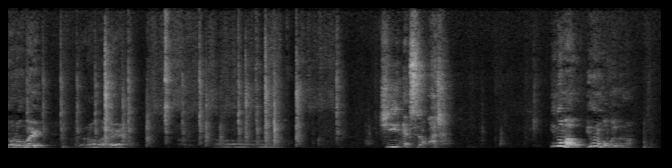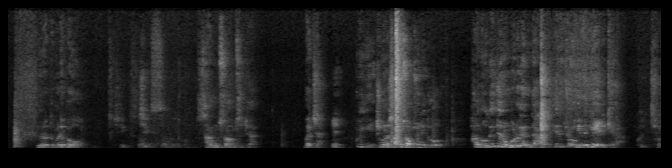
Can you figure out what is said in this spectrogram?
요놈을 요 놈을 어, GX라고 하자. 이놈하고 이거는 뭐고 이거는? 이거는 어떤 그래프고? 직선이요. 상수함수자. 맞죠? 예. 그러니까 이거는 상수함수니까 한 어딘지는 모르겠는데 한 이쪽 있는 게 이렇게. 그쵸.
